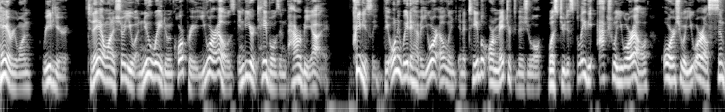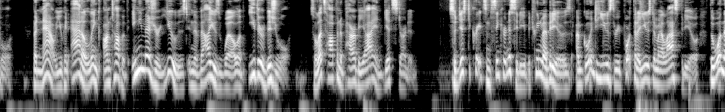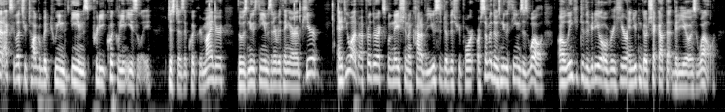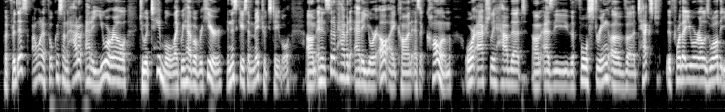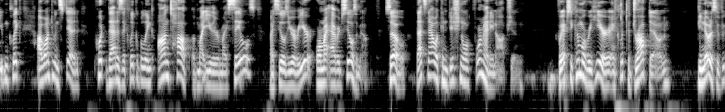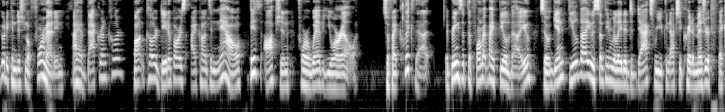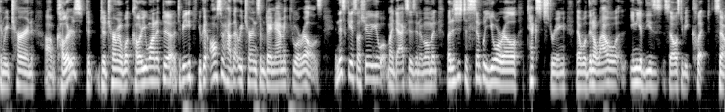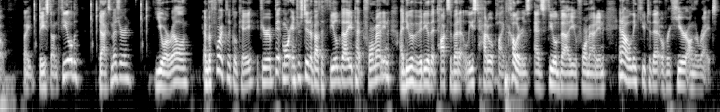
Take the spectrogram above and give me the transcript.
Hey everyone, Reid here. Today I want to show you a new way to incorporate URLs into your tables in Power BI. Previously, the only way to have a URL link in a table or matrix visual was to display the actual URL or show a URL symbol. But now you can add a link on top of any measure used in the values well of either visual. So let's hop into Power BI and get started. So just to create some synchronicity between my videos, I'm going to use the report that I used in my last video, the one that actually lets you toggle between themes pretty quickly and easily. Just as a quick reminder, those new themes and everything are up here, and if you want a further explanation on kind of the usage of this report or some of those new themes as well, I'll link you to the video over here and you can go check out that video as well. But for this, I want to focus on how to add a URL to a table like we have over here, in this case a matrix table, um, and instead of having to add a URL icon as a column or actually have that um, as the, the full string of uh, text for that URL as well that you can click. I want to instead put that as a clickable link on top of my either my sales, my sales year over year, or my average sales amount. So that's now a conditional formatting option. If we actually come over here and click the drop down, if you notice, if we go to conditional formatting, I have background color, font color, data bars, icons, and now fifth option for web URL. So if I click that, it brings up the format by field value. So again, field value is something related to DAX where you can actually create a measure that can return um, colors to determine what color you want it to, to be. You can also have that return some dynamic URLs. In this case, I'll show you what my DAX is in a moment, but it's just a simple URL text string that will then allow any of these cells to be clicked. So like based on field, DAX measure, URL, and before I click OK, if you're a bit more interested about the field value type formatting, I do have a video that talks about at least how to apply colors as field value formatting, and I'll link you to that over here on the right.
